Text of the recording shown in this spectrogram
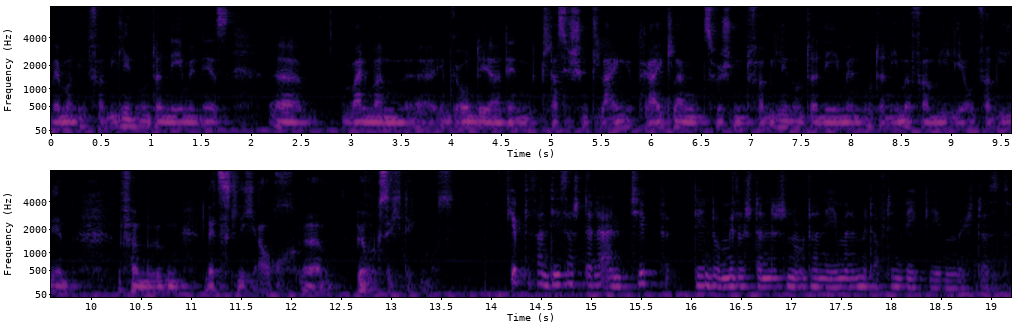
wenn man in Familienunternehmen ist, äh, weil man äh, im Grunde ja den klassischen Klein Dreiklang zwischen Familienunternehmen, Unternehmerfamilie und Familienvermögen letztlich auch äh, berücksichtigen muss. Gibt es an dieser Stelle einen Tipp, den du mittelständischen Unternehmen mit auf den Weg geben möchtest?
